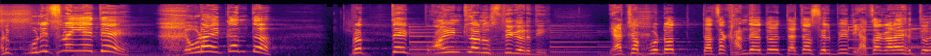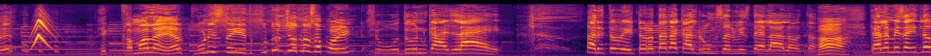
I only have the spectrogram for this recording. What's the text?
आणि कोणीच नाही ते एवढा एकांत. प्रत्येक पॉइंटला नुसती गर्दी. ह्याच्या फोटोत त्याचा खांदा येतोय त्याच्या सेल्फीत ह्याचा गळा येतोय. हे कमाल आहे यार कोणीच नाही कुठून शोधला असा पॉइंट शोधून काढलाय. अरे तो वेटर होता ना काल रूम सर्व्हिस द्यायला आला होता. हा. त्याला मी सांगितलं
